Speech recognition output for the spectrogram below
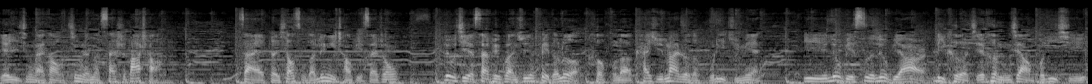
也已经来到惊人的三十八场。在本小组的另一场比赛中，六届赛会冠军费德勒克服了开局慢热的不利局面，以六比四、六比二力克捷克名将博蒂奇，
